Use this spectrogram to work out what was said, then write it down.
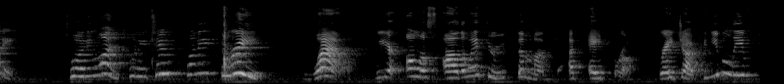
20, 21, 22, 23. Wow, we are almost all the way through the month of April. Great job. Can you believe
